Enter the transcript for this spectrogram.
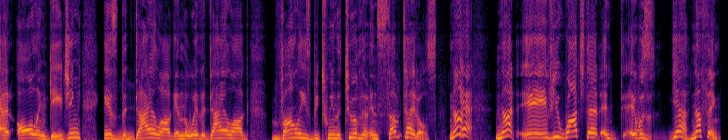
at all engaging is the dialogue and the way the dialogue volleys between the two of them in subtitles. Not. Yeah. Not if you watch that and it was yeah nothing.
